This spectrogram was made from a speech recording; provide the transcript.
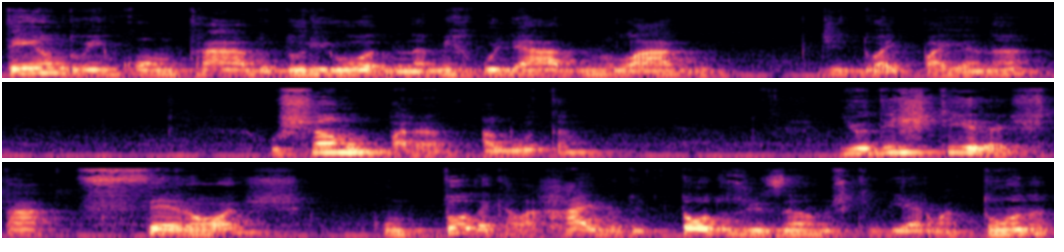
tendo encontrado Duryodhana mergulhado no lago de Dwaipayana, o chamam para a luta e o Destira está feroz com toda aquela raiva de todos os anos que vieram à tona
